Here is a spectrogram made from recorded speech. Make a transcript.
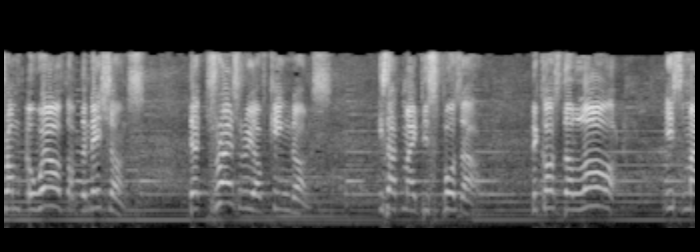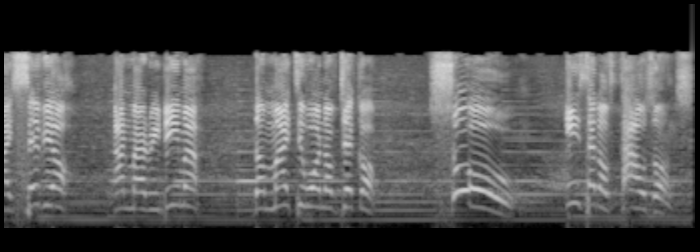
from the wealth of the nations. The treasury of kingdoms is at my disposal because the Lord is my Savior and my Redeemer, the mighty one of Jacob. So, instead of thousands,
